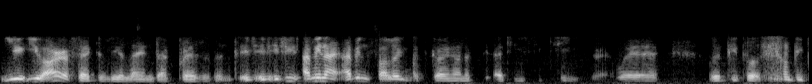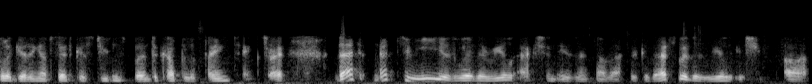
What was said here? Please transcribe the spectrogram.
you you are effectively a lame duck president. If, if, you, I mean, I, I've been following what's going on at, at UCT, where where people, some people are getting upset because students burnt a couple of paintings, right? That, that to me is where the real action is in South Africa. That's where the real issues are.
